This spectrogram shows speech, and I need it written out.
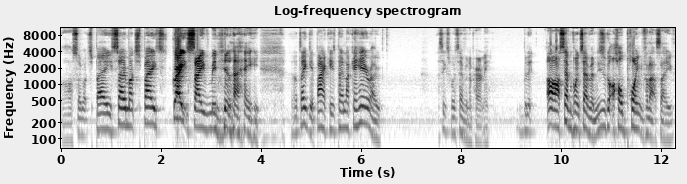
Oh, so much space, so much space. Great save, Mignolet. I'll take it back. He's played like a hero. 6.7 apparently. But it... Ah, oh, 7.7. He's just got a whole point for that save.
